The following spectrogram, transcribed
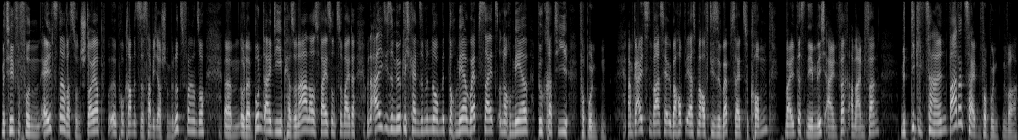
mit Hilfe von Elstner, was so ein Steuerprogramm ist, das habe ich auch schon benutzt vorher und so, ähm, oder Bund-ID, Personalausweis und so weiter. Und all diese Möglichkeiten sind mit noch, mit noch mehr Websites und noch mehr Bürokratie verbunden. Am geilsten war es ja überhaupt erstmal auf diese Website zu kommen, weil das nämlich einfach am Anfang mit digitalen Wartezeiten verbunden war.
